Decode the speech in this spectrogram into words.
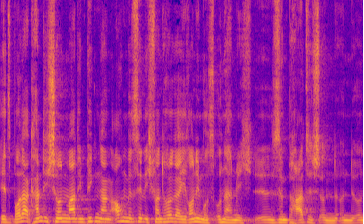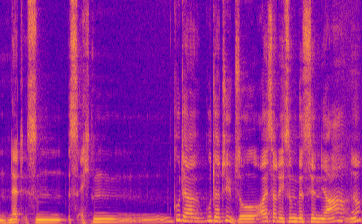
jetzt Boller kannte ich schon, Martin Pickengang auch ein bisschen. Ich fand Holger Hieronymus unheimlich äh, sympathisch und, und, und nett. Ist, ein, ist echt ein guter, guter Typ. So äußerlich so ein bisschen, ja, ne?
